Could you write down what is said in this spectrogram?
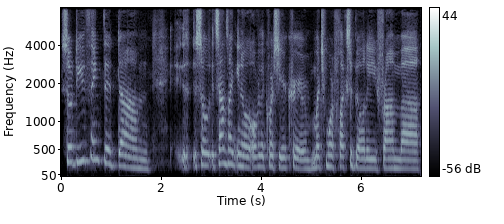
So, do you think that? Um, so it sounds like you know over the course of your career, much more flexibility from uh,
